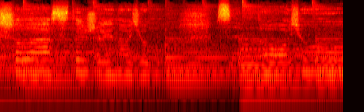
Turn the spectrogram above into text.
йшла стежиною земною.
